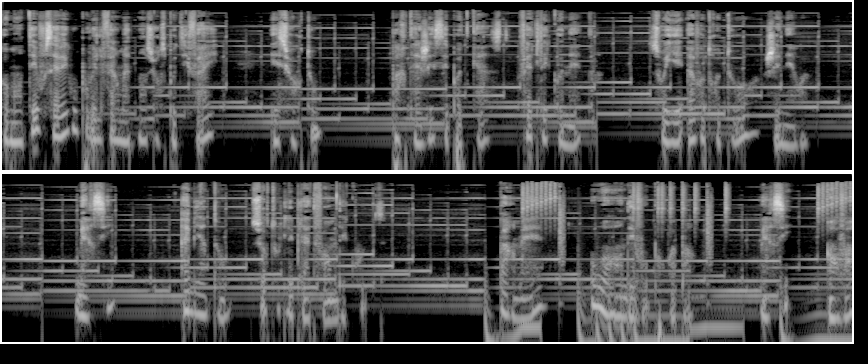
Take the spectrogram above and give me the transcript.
Commentez, vous savez que vous pouvez le faire maintenant sur Spotify. Et surtout, partagez ces podcasts, faites-les connaître. Soyez à votre tour généreux. Merci. À bientôt sur toutes les plateformes d'écoute. Par mail ou en rendez-vous, pourquoi pas. Merci. Au revoir.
